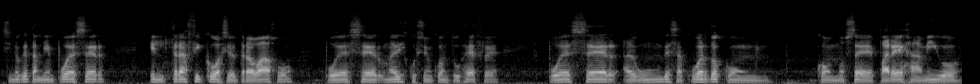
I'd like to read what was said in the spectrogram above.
sino que también puede ser el tráfico hacia el trabajo, puede ser una discusión con tu jefe, puede ser algún desacuerdo con, con no sé, pareja, amigo.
